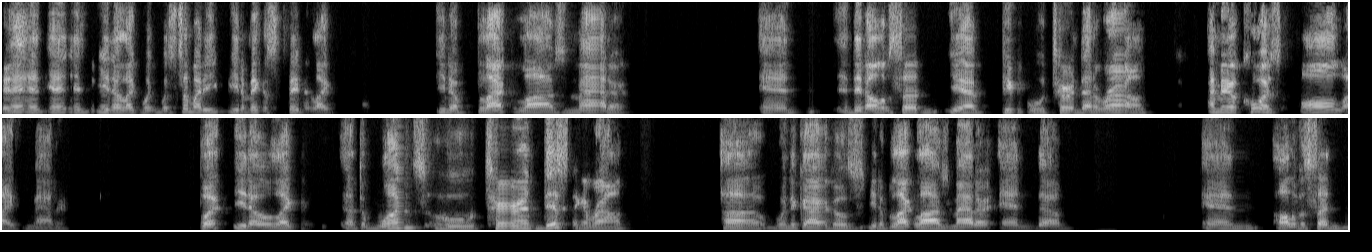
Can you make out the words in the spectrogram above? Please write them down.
yeah. And, and, and, you know, like when, when somebody, you know, make a statement like, you know, Black Lives Matter, and, and then all of a sudden you have people who turn that around. I mean, of course, all life matter, but you know, like uh, the ones who turned this thing around, uh, when the guy goes, you know, Black Lives Matter, and um, and all of a sudden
